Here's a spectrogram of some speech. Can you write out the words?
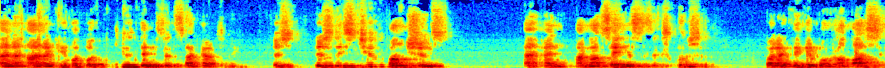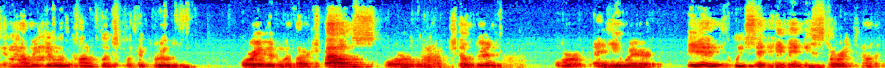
And, and I came up with two things that stuck out to me. There's, there's these two functions, and I'm not saying this is exclusive, but I think it will help us in how we deal with conflicts with a group, or even with our spouse, or with our children, or anywhere, if we say, hey, maybe storytelling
